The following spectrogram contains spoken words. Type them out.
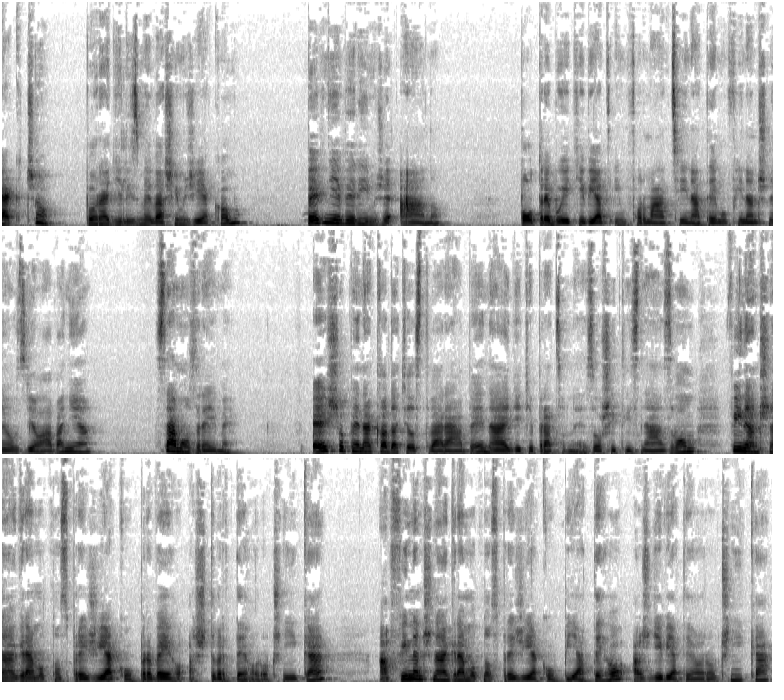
Tak čo? Poradili sme vašim žiakom? Pevne verím, že áno. Potrebujete viac informácií na tému finančného vzdelávania? Samozrejme. V e-shope nakladateľstva Rábe nájdete pracovné zošity s názvom Finančná gramotnosť pre žiakov 1. až 4. ročníka a Finančná gramotnosť pre žiakov 5. až 9. ročníka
